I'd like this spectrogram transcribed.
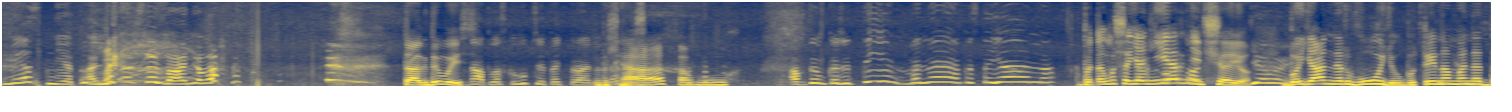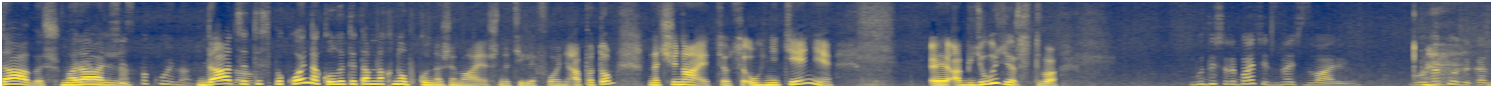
міст нет. Аліна все зайняла. Так, дивись. Да, плоскогубці опять правильно. да, Бляха, мух. А потім каже, ти мене постійно. Потому що я ж нервничаю, бо я нервую, бо ти на мене давиш Я морально. взагалі спокійна. Да, це ти спокійно, коли ти там на кнопку нажимаєш на телефоні, а потім починається це угнітення, е, аб'юзерство. Будеш рибачити, значить зварюю. Бо вона теж каже,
